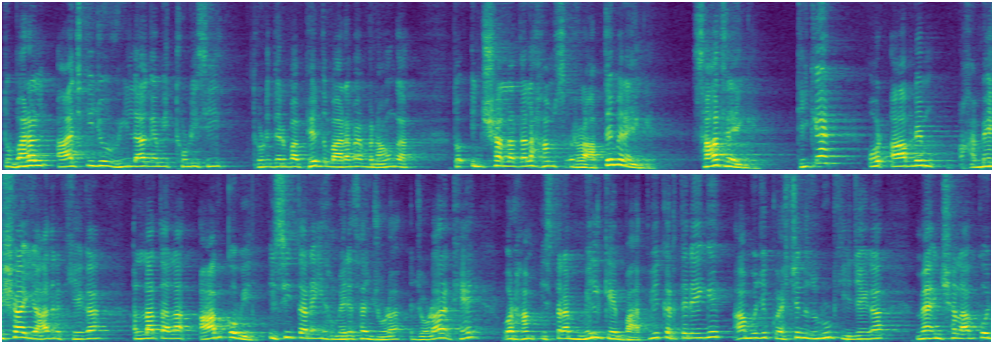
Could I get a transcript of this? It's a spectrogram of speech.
تو بہرحال آج کی جو ویلاگ ہے، ابھی تھوڑی سی تھوڑی دیر بعد پھر دوبارہ میں بناؤں گا۔ تو ان شاء اللہ تعالیٰ ہم رابطے میں رہیں گے، ساتھ رہیں گے، ٹھیک ہے؟ اور آپ نے ہمیشہ یاد رکھیے گا، اللہ تعالیٰ آپ کو بھی اسی طرح ہی میرے ساتھ جوڑا جوڑا رکھیں اور ہم اس طرح مل کے بات بھی کرتے رہیں گے۔ آپ مجھے کوشچن ضرور کیجیے گا، میں انشاءاللہ آپ کو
